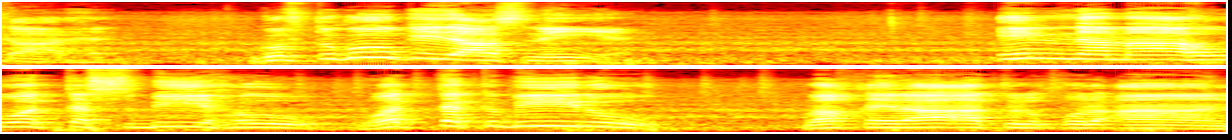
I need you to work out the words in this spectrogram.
کار ہے۔ گفتگو کی اجازت نہیں ہے۔ ان نما ہو تصبی ہو و تقبیر و قراءت القرآن۔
